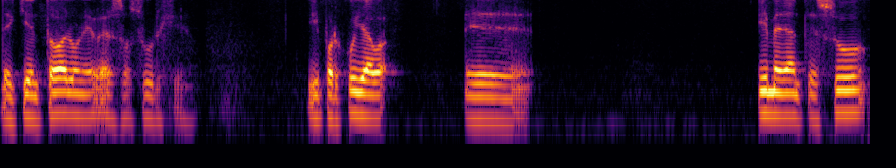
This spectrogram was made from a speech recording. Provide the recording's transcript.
de quien todo el universo surge y por cuya eh, y mediante su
